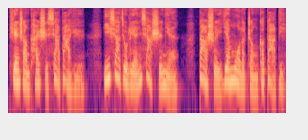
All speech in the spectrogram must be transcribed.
天上开始下大雨，一下就连下十年，大水淹没了整个大地。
